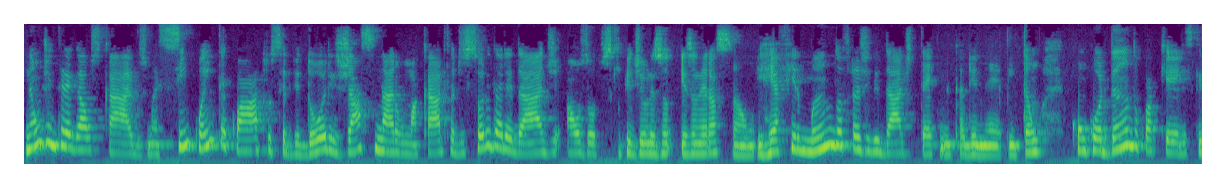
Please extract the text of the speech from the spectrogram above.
não de entregar os cargos, mas 54 servidores já assinaram uma carta de solidariedade aos outros que pediam exoneração e reafirmando a fragilidade técnica do INEP. Então, concordando com aqueles que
